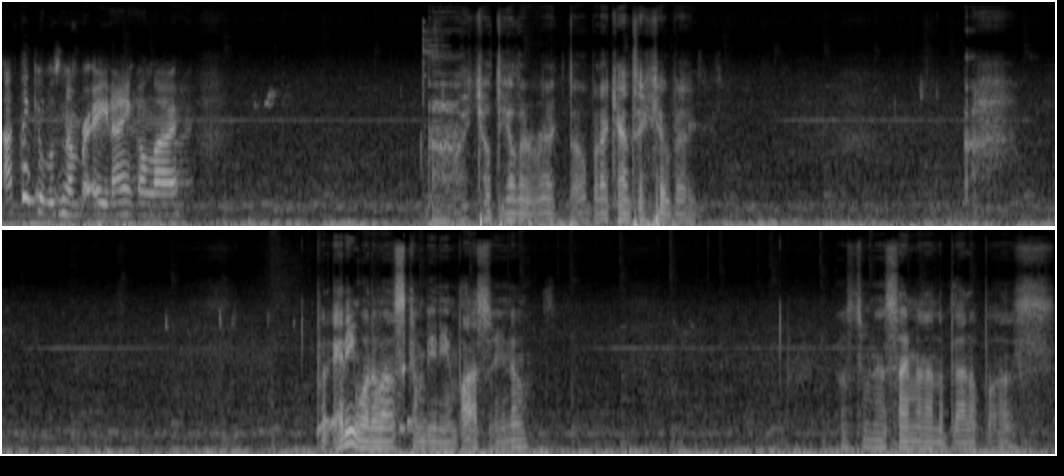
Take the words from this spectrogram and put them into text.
I think it was number eight. I ain't gonna lie. Killed the other wreck though, but I can't take it back. But any one of us can be the imposter, you know? I was doing an assignment on the battle bus.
